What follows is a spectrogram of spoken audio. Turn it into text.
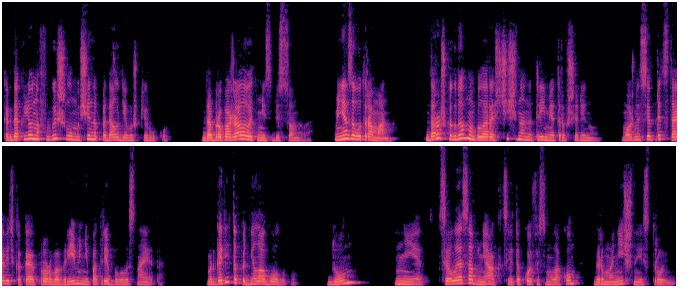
Когда Кленов вышел, мужчина подал девушке руку. «Добро пожаловать, мисс Бессонова. Меня зовут Роман». Дорожка к дому была расчищена на три метра в ширину. Можно себе представить, какая прорва времени потребовалась на это. Маргарита подняла голову. «Дом? Нет, целый особняк, цвета кофе с молоком, гармоничный и стройный.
